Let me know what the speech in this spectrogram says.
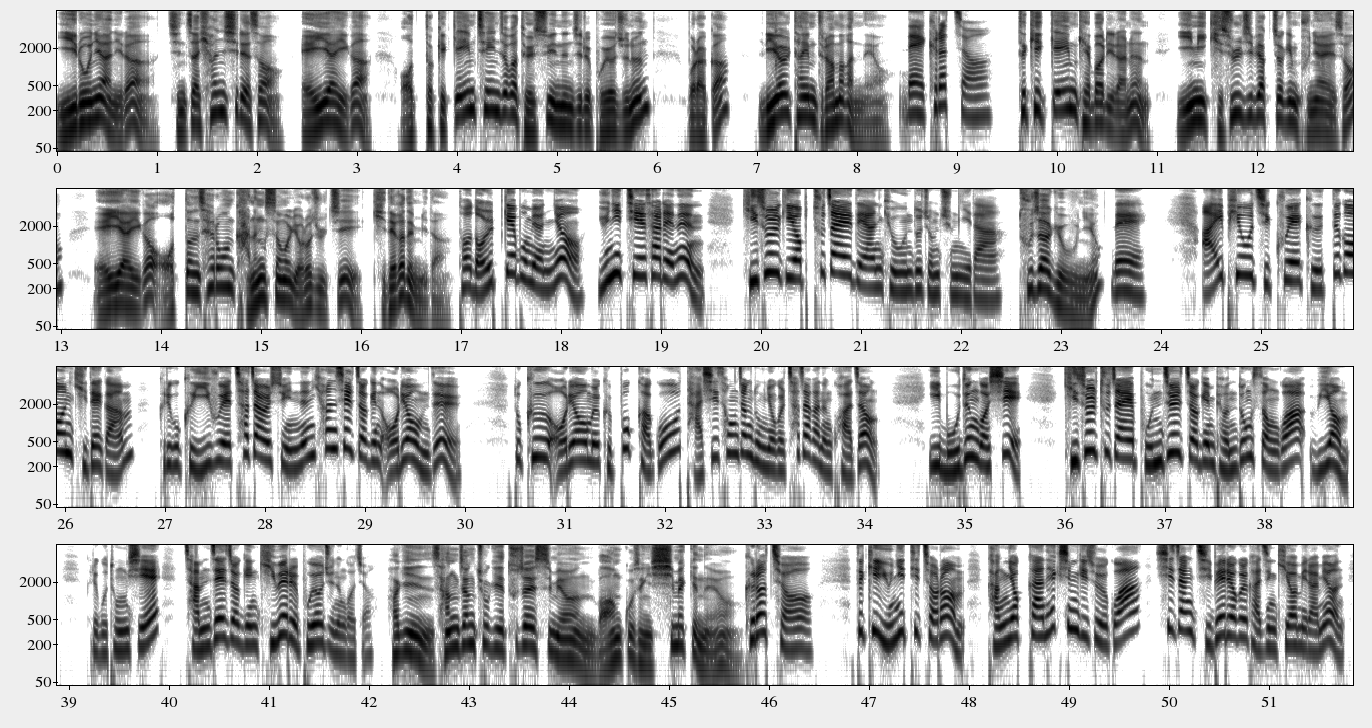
이론이 아니라 진짜 현실에서 AI가 어떻게 게임 체인저가 될 수 있는지를 보여주는 뭐랄까? 리얼타임 드라마 같네요. 네, 그렇죠. 특히 게임 개발이라는 이미 기술 집약적인 분야에서 AI가 어떤 새로운 가능성을 열어줄지 기대가 됩니다. 더 넓게 보면요. 유니티의 사례는 기술 기업 투자에 대한 교훈도 좀 줍니다. 투자 교훈이요? 네. IPO 직후의 그 뜨거운 기대감, 그리고 그 이후에 찾아올 수 있는 현실적인 어려움들, 또 그 어려움을 극복하고 다시 성장 동력을 찾아가는 과정, 이 모든 것이 기술 투자의 본질적인 변동성과 위험, 그리고 동시에 잠재적인 기회를 보여주는 거죠. 하긴 상장 초기에 투자했으면 마음고생이 심했겠네요. 그렇죠. 특히 유니티처럼 강력한 핵심 기술과 시장 지배력을 가진 기업이라면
